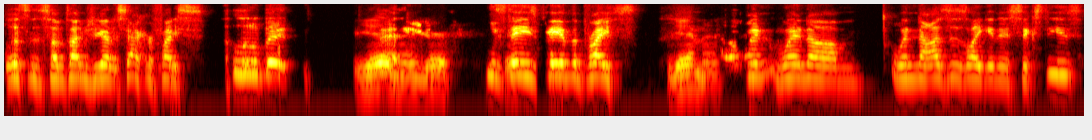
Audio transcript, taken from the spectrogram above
Listen, sometimes you got to sacrifice a little bit. Yeah, man. Yeah, He stays paying the price. yeah, man. When when um when Nas is like in his sixties,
